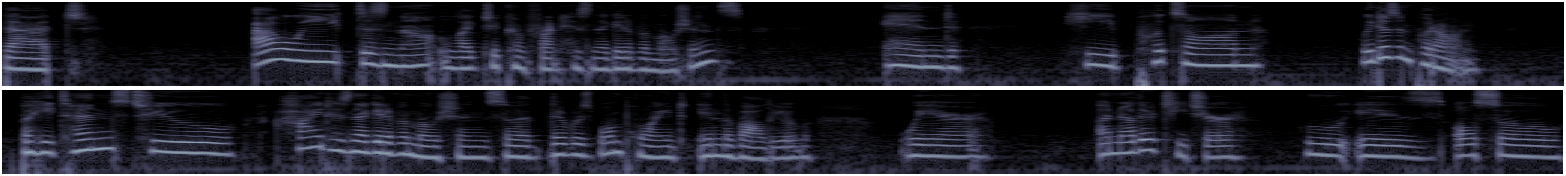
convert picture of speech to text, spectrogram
that Aoi does not like to confront his negative emotions and he puts on, well, he doesn't put on, but he tends to hide his negative emotions. So there was one point in the volume where another teacher who is also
